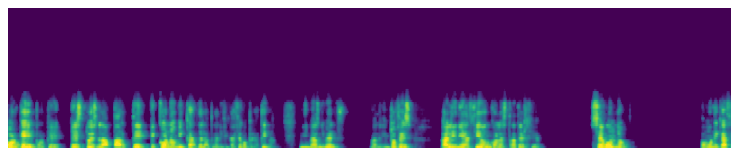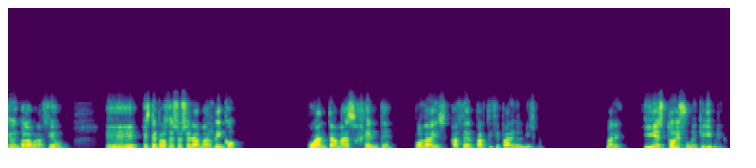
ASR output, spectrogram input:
¿Por qué? Porque esto es la parte económica de la planificación operativa, ni más ni menos. Entonces, alineación con la estrategia. Segundo, comunicación y colaboración. Eh, este proceso será más rico cuanta más gente podáis hacer participar en el mismo. ¿Vale? Y esto es un equilibrio,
